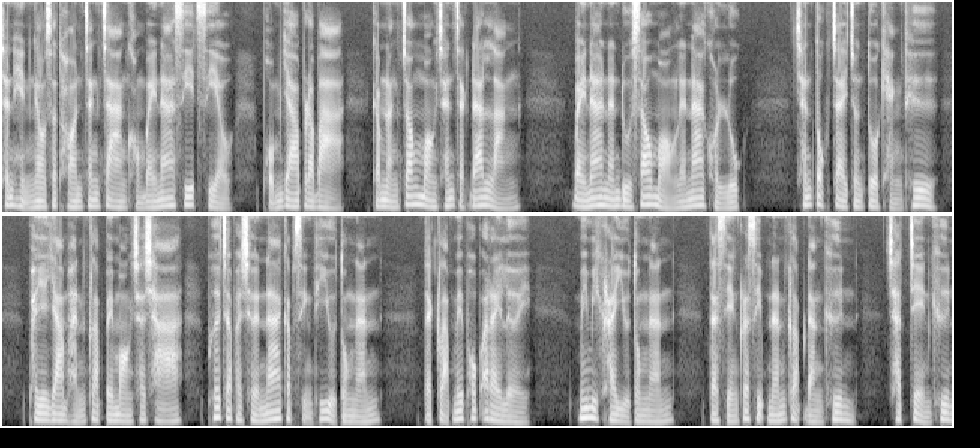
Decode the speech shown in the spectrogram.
ฉันเห็นเงาสะท้อนจางๆ ของใบหน้าซีดเซียว ผมยาวประบ่ากำลังจ้องมองฉันจากด้านหลัง ใบหน้านั้นดูเศร้าหมองและหน้าขนลุก ฉันตกใจจนตัวแข็งทื่อ พยายามหันกลับไปมองช้าๆ เพื่อจะเผชิญหน้ากับสิ่งที่อยู่ตรงนั้น แต่กลับไม่พบอะไรเลย ไม่มีใครอยู่ตรงนั้น แต่เสียงกระซิบนั้นกลับดังขึ้น ชัดเจนขึ้น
